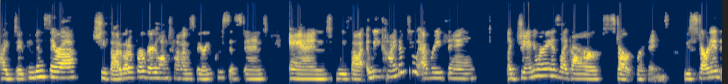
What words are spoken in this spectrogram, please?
i did convince sarah. She thought about it for a very long time. I was very persistent and we thought we kind of do everything like January is like our start for things. We started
